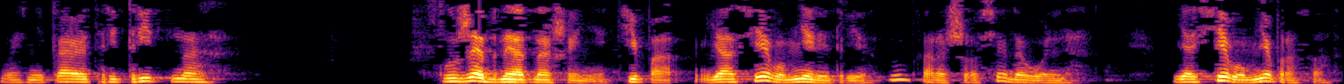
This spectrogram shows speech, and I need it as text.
возникают ретритно служебные отношения. Типа, я севу, мне ретрит. Ну, хорошо, все довольны. Я севу, мне просад.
